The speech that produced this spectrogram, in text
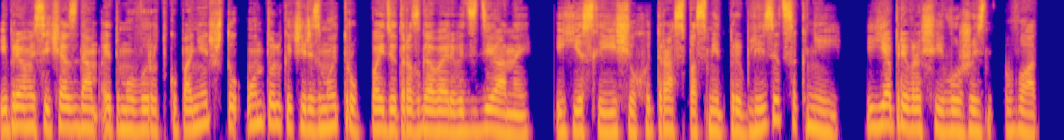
И прямо сейчас дам этому выродку понять, что он только через мой труп пойдет разговаривать с Дианой. И если еще хоть раз посмеет приблизиться к ней, я превращу его жизнь в ад.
